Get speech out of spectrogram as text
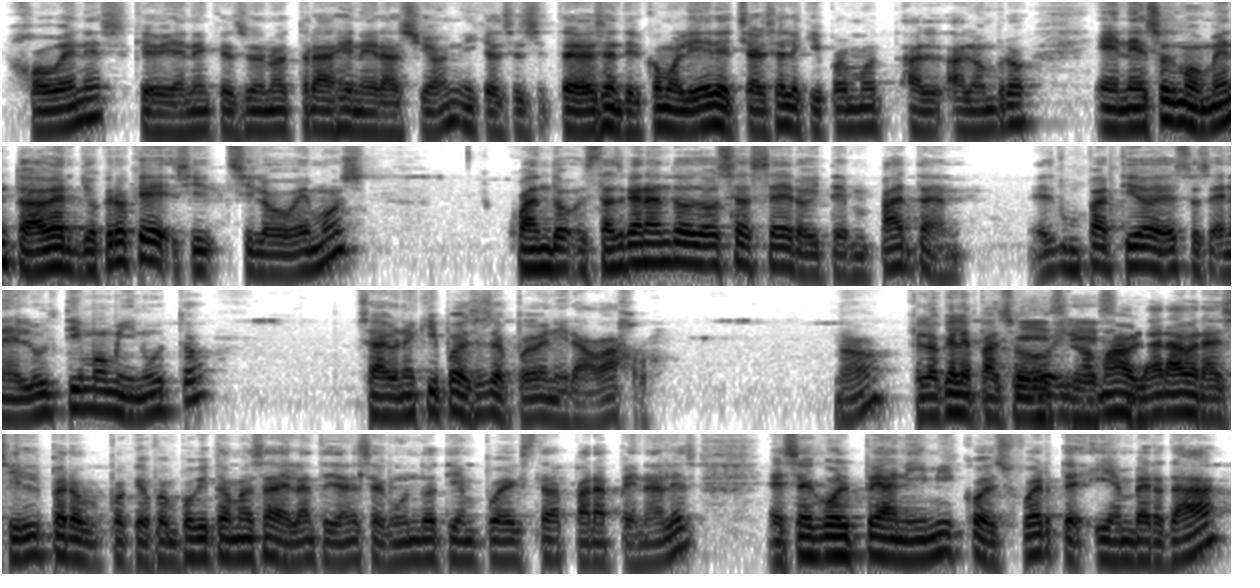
jóvenes que vienen, que son otra generación y que se debe sentir como líder y echarse el equipo al, al, hombro en esos momentos. A ver, yo creo que si, si lo vemos, cuando estás ganando 2 a 0 y te empatan, es un partido de estos en el último minuto, o sea, un equipo de eso se puede venir abajo. ¿No? Que es lo que le pasó, y vamos a hablar a Brasil, pero porque fue un poquito más adelante, ya en el segundo tiempo extra para penales, ese golpe anímico es fuerte y en verdad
